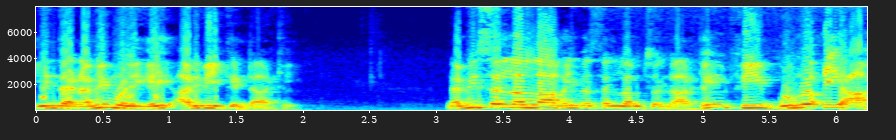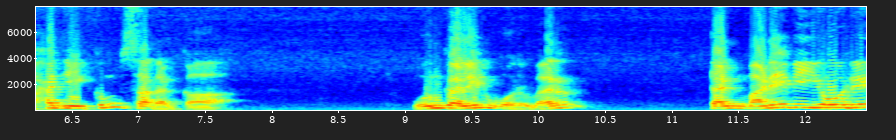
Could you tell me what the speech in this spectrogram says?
இந்த நபிமொழியை அறிவிக்கின்றார்கள். நபி ஸல்லல்லாஹு அலைஹி சொன்னார்கள் ஃபி சதக்கா. உங்களில் ஒருவர் தன் மனைவியோடு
